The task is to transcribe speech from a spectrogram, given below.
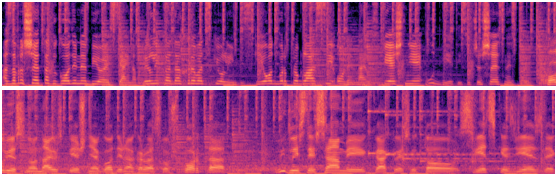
A završetak godine bio je sjajna prilika da Hrvatski olimpijski odbor proglasi one najuspješnije u 2016. Povijesno najuspješnija godina hrvatskog športa. Vidjeli ste sami kakve su to svjetske zvijezde,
